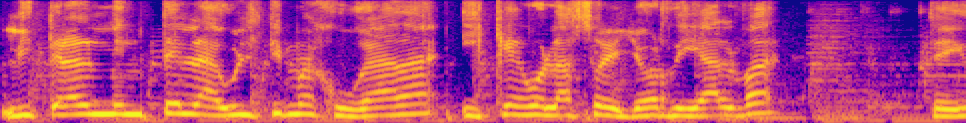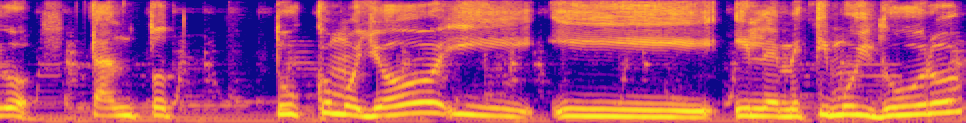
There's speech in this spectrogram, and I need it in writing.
literalmente la última jugada y qué golazo de Jordi Alba. Te digo, tanto tú como yo y, y, y le metí muy duro.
